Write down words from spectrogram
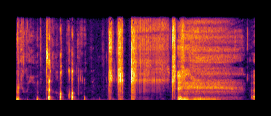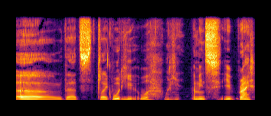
million oh, that's like, what do you, what, what do you, I mean, you, right?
